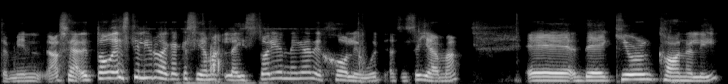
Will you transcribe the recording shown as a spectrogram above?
también, o sea, de todo este libro de acá que se llama La historia negra de Hollywood, así se llama, eh, de Kieran Connolly.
